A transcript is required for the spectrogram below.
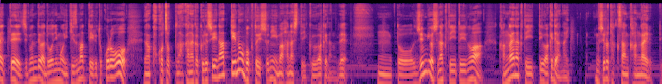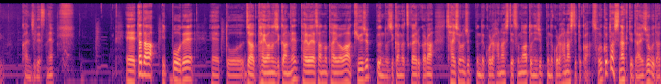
えて自分ではどうにも行き詰まっているところを、ここちょっとなかなか苦しいなっていうのを僕と一緒に今話していくわけなのでうんと準備をしなくていいというのは考えなくていいっていうわけではない。むしろたくさん考えるっていう感じですね、えー、ただ一方でえー、っとじゃあ対話の時間ね。対話屋さんの対話は90分の時間が使えるから最初の10分でこれ話してその後20分でこれ話してとかそういうことはしなくて大丈夫だい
